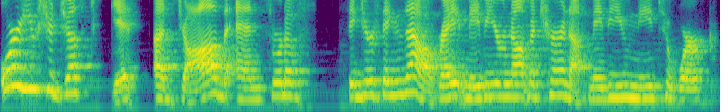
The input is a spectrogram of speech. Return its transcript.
or you should just get a job and sort of figure things out, right? Maybe you're not mature enough. Maybe you need to work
